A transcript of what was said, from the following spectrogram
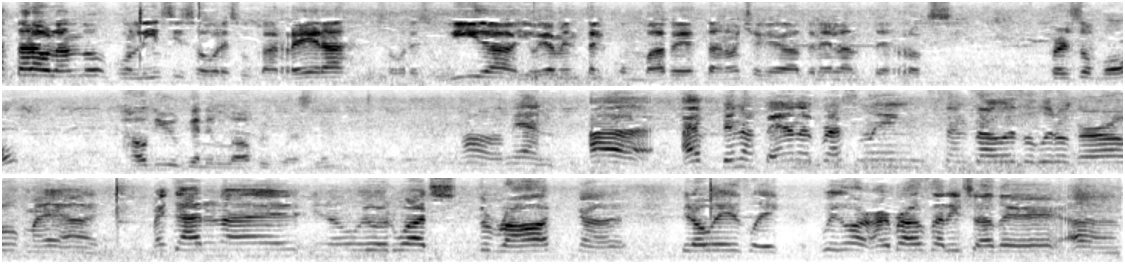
a estar hablando con Lindsay sobre su carrera, sobre su vida y obviamente el combate de esta noche que va a tener ante Roxy. First of all, how do you get in love with wrestling? Oh man, uh, I've been a fan of wrestling since I was a little girl. My uh, my dad and I, you know, we would watch The Rock. Uh, we'd always like wiggle our eyebrows at each other. Um,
